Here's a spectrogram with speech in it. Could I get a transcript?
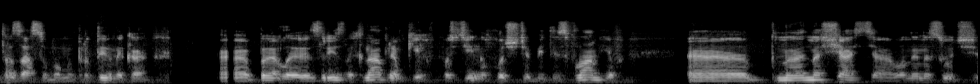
та засобами противника. Е, Перли з різних напрямків, постійно хочуть обійти з флангів. Е, На, на щастя, вони несуть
